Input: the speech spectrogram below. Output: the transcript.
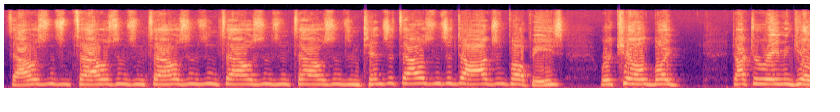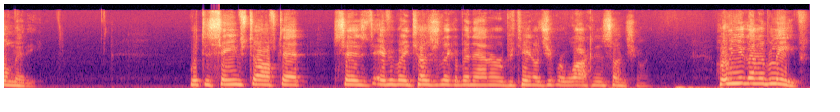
Thousands and thousands and thousands and thousands and thousands and tens of thousands of dogs and puppies were killed by Dr. Raymond Guilmette with the same stuff that says everybody tells you like a banana or a potato chip or walking in sunshine. Who are you going to believe?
